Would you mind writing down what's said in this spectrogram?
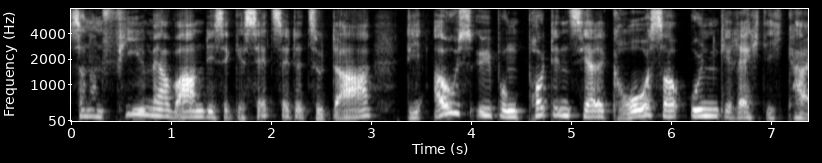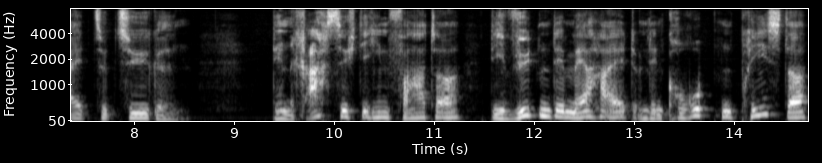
sondern vielmehr waren diese Gesetze dazu da, die Ausübung potenziell großer Ungerechtigkeit zu zügeln. Den rachsüchtigen Vater, die wütende Mehrheit und den korrupten Priester,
